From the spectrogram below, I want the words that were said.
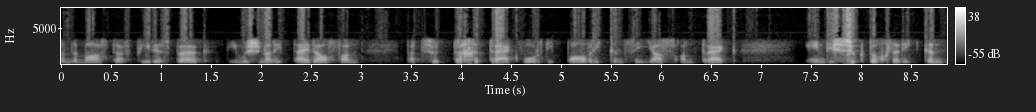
van the master of Petersburg die emosionaliteit daarvan wat so teruggetrek word die pa wat die kind se jas aantrek en die soektog na die kind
